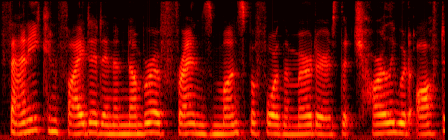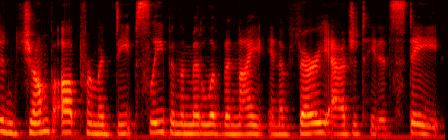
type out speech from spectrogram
Fanny confided in a number of friends months before the murders that Charlie would often jump up from a deep sleep in the middle of the night in a very agitated state.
